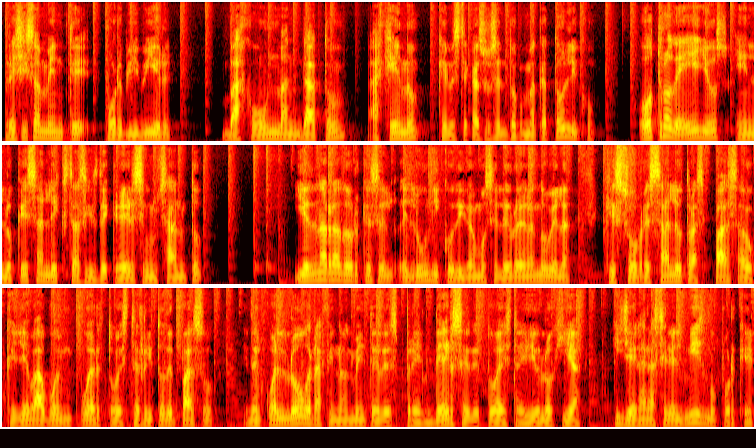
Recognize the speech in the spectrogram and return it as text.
precisamente por vivir bajo un mandato ajeno, que en este caso es el dogma católico. Otro de ellos en lo que es al éxtasis de creerse un santo. Y el narrador, que es el, único, digamos, el héroe de la novela, que sobresale o traspasa o que lleva a buen puerto este rito de paso, en el cual logra finalmente desprenderse de toda esta ideología y llegar a ser el mismo, porque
